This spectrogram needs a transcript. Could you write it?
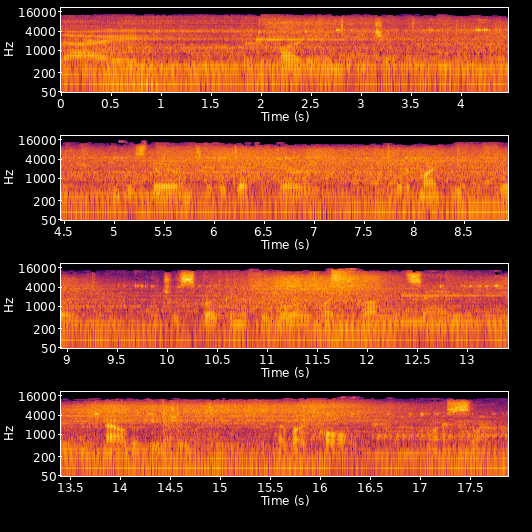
light. they departed into Egypt, and was there until the death of Herod, that it might be fulfilled, which was spoken of the Lord by the prophet, saying, Out of Egypt have I called my son.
